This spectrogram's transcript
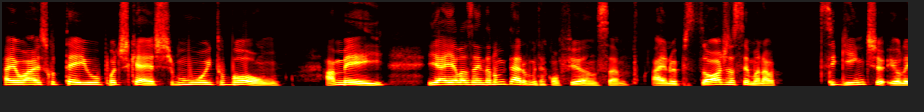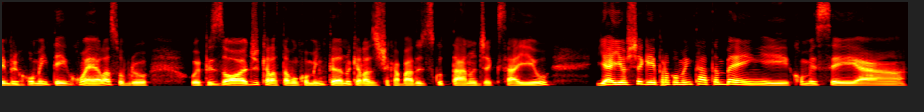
Aí eu, ah, escutei o podcast, muito bom, amei. E aí elas ainda não me deram muita confiança. Aí no episódio da semana seguinte, eu lembro que eu comentei com elas sobre o, o episódio que elas estavam comentando, que elas tinham acabado de escutar no dia que saiu. E aí eu cheguei para comentar também e comecei a,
